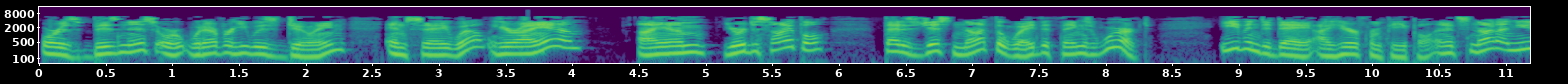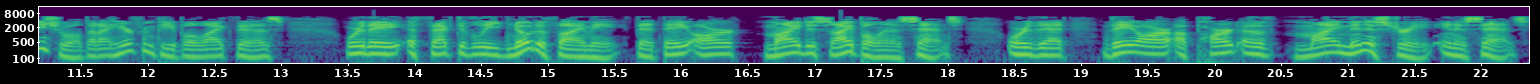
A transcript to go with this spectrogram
or his business or whatever he was doing and say, well, here I am. I am your disciple. That is just not the way that things worked. Even today, I hear from people, and it's not unusual that I hear from people like this, where they effectively notify me that they are my disciple in a sense, or that they are a part of my ministry in a sense,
